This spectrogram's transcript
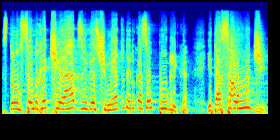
estão sendo retirados investimentos da educação pública e da saúde.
